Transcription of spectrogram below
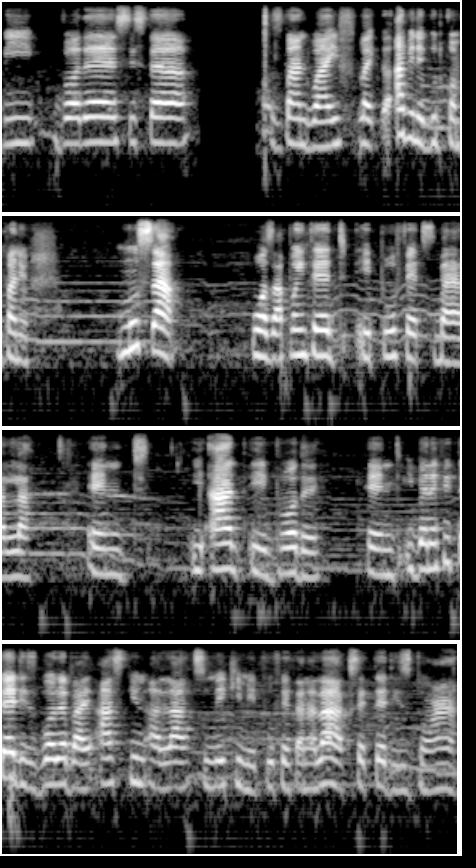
be brother, sister, husband, wife, like having a good companion. Musa was appointed a prophet by Allah and he had a brother and he benefited his brother by asking Allah to make him a prophet and Allah accepted his dua.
